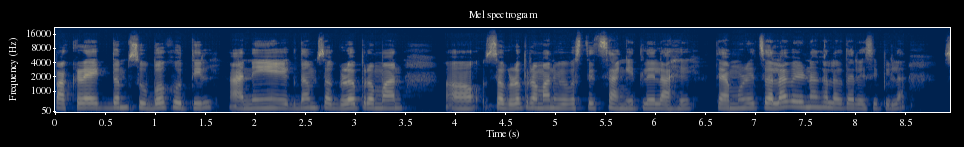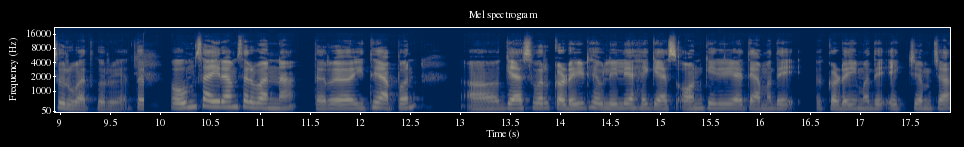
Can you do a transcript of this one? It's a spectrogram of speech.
पाकळ्या एकदम सुबक होतील आणि एकदम सगळं प्रमाण सगळं प्रमाण व्यवस्थित सांगितलेलं आहे. त्यामुळे चला वेळ न घालवता रेसिपीला सुरुवात करूया. तर ओम साईराम सर्वांना तर इथे आपण गॅसवर कढई ठेवलेली आहे गॅस ऑन केलेली आहे त्यामध्ये कढईमध्ये एक चमचा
